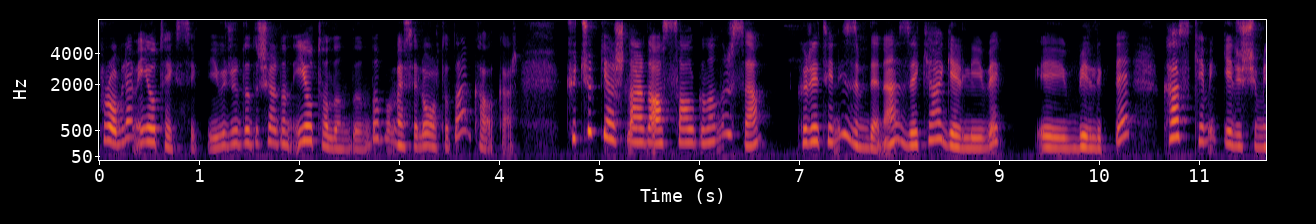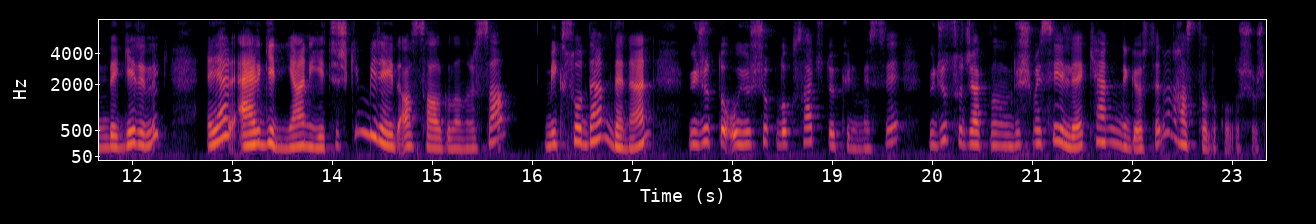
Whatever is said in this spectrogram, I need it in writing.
problem iot eksikliği. Vücuda dışarıdan iot alındığında bu mesele ortadan kalkar. Küçük yaşlarda az salgılanırsa kretenizm denen zeka geriliği ve e, birlikte kas kemik gelişiminde gerilik eğer ergin yani yetişkin bireyde az salgılanırsa miksodem denen vücutta uyuşukluk, saç dökülmesi, vücut sıcaklığının düşmesiyle kendini gösteren hastalık oluşur.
